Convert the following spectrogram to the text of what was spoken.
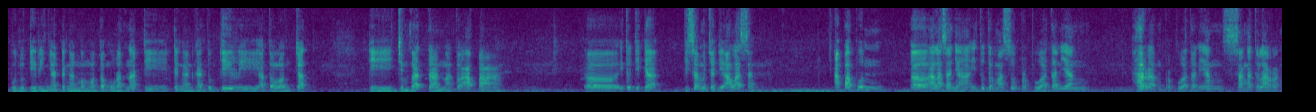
bunuh dirinya dengan memotong urat nadi, dengan gantung diri atau loncat di jembatan atau apa, eh, itu tidak bisa menjadi alasan. Apa pun e, alasannya itu termasuk perbuatan yang haram, perbuatan yang sangat terlarang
